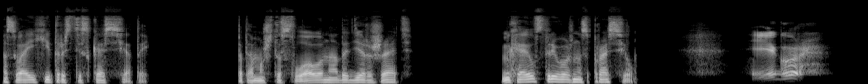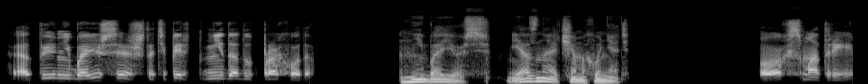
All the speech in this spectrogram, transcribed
о своей хитрости с кассетой. Потому что слово надо держать. Михаил встревожно спросил. «Егор, а ты не боишься, что теперь не дадут прохода?» «Не боюсь. Я знаю, чем их унять». «Ох, смотри.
